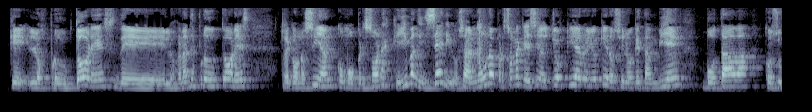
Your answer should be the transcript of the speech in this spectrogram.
que los productores de los grandes productores reconocían como personas que iban en serio. O sea, no una persona que decía yo quiero, yo quiero, sino que también votaba con su,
